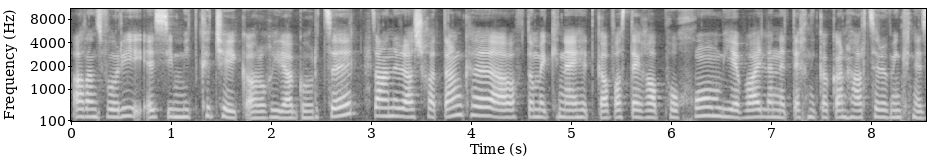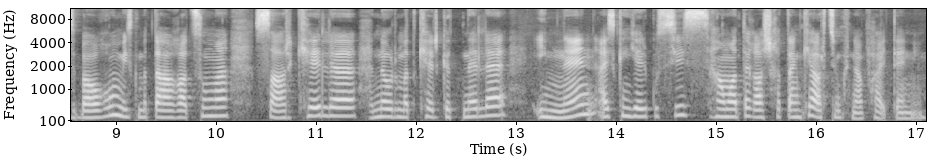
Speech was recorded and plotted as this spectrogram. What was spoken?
առանց որի էսի միտքը չէի կարող իրագործել։ Ծանր աշխատանքը, ավտոմեքենայի հետ կապված տեղափոխում եւ այլն է տեխնիկական հարցերով ինքն է զբաղվում, իսկ մտահղացումը, սարքելը, նոր մտքեր գտնելը իմն են, այսինքն երկուսիս համատեղ աշխատանքի արդյունքն է փայտենին։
